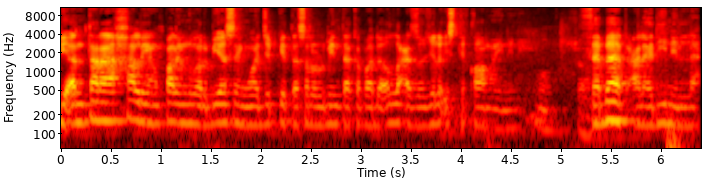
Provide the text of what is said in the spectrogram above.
Di antara hal yang paling luar biasa yang wajib kita selalu minta kepada Allah Azza wa Jalla istiqamah ini nih. Thabat ala dinillah.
